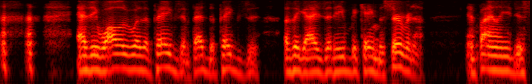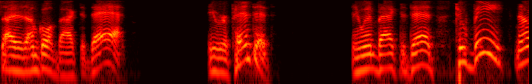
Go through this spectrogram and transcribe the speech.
as he wallowed with the pigs and fed the pigs of the guys that he became a servant of. And finally he decided, I'm going back to dad. He repented. He went back to dad to be, now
